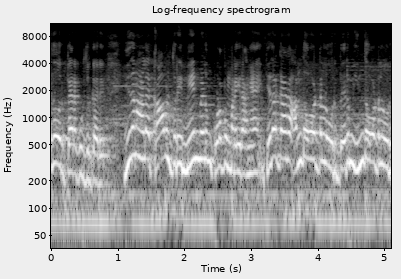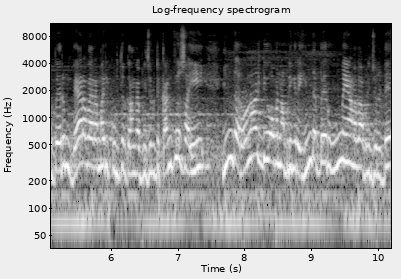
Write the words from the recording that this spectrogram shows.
ஏதோ ஒரு பேரை கொடுத்துருக்காரு. இதனால காவல்துறை மேன்மேலும் குழப்பம் அடைகிறாங்க. இதற்காக அந்த ஹோட்டலில் ஒரு பேரும் இந்த ஹோட்டலில் ஒரு பேரும் வேற வேற மாதிரி கொடுத்துருக்காங்க அப்படின்னு சொல்லிட்டு கன்ஃபியூஸ் ஆகி இந்த ரொனால்டியோவன் அப்படிங்கிற இந்த பேர் உண்மையானதா அப்படின்னு சொல்லிட்டு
